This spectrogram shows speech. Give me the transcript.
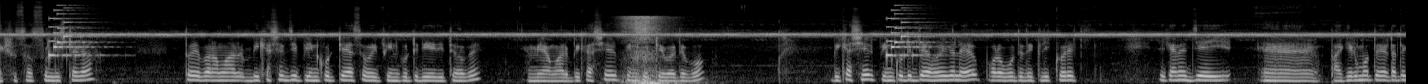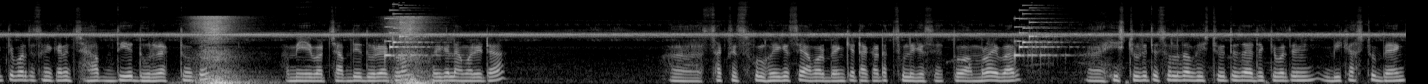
একশো সাতচল্লিশ টাকা। তো এবার আমার বিকাশের যে পিনকোডটি আছে, ওই পিনকোডটি দিয়ে দিতে হবে। আমি আমার বিকাশের পিনকোডটি এবার দেবো। বিকাশের পিনকোডটি দেওয়া হয়ে গেলে পরবর্তীতে ক্লিক করে এখানে যেই পাখির মতো এটা দেখতে পারতেছেন, এখানে ছাপ দিয়ে ধরে রাখতে হবে। আমি এবার চাপ দিয়ে ধরে রাখলাম। হয়ে গেলে আমার এটা সাকসেসফুল হয়ে গেছে আমার ব্যাংকে টাকাটা চলে গেছে। তো আমরা এবার হিস্টোরিতে চলে যাব। হিস্টোরিতে যাই, দেখতে পাচ্ছি বিকাশ টু ব্যাংক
